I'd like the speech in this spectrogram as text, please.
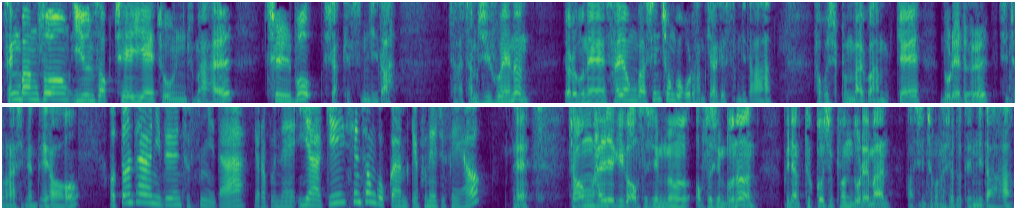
생방송 이윤석 최희의 좋은 주말 7부 시작했습니다. 자, 잠시 후에는 여러분의 사연과 신청곡으로 함께 하겠습니다. 하고 싶은 말과 함께 노래를 신청을 하시면 돼요. 어떤 사연이든 좋습니다. 여러분의 이야기, 신청곡과 함께 보내주세요. 네. 정 할 얘기가 없으신 분, 없으신 분은 그냥 듣고 싶은 노래만 아, 신청을 하셔도 됩니다.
